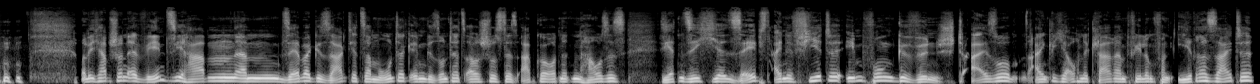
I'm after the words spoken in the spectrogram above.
Und ich habe schon erwähnt, Sie haben ähm, selber gesagt, jetzt am Montag im Gesundheitsausschuss des Abgeordnetenhauses, Sie hätten sich hier selbst eine vierte Impfung gewünscht. Also eigentlich ja auch eine klare Empfehlung von Ihrer Seite,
